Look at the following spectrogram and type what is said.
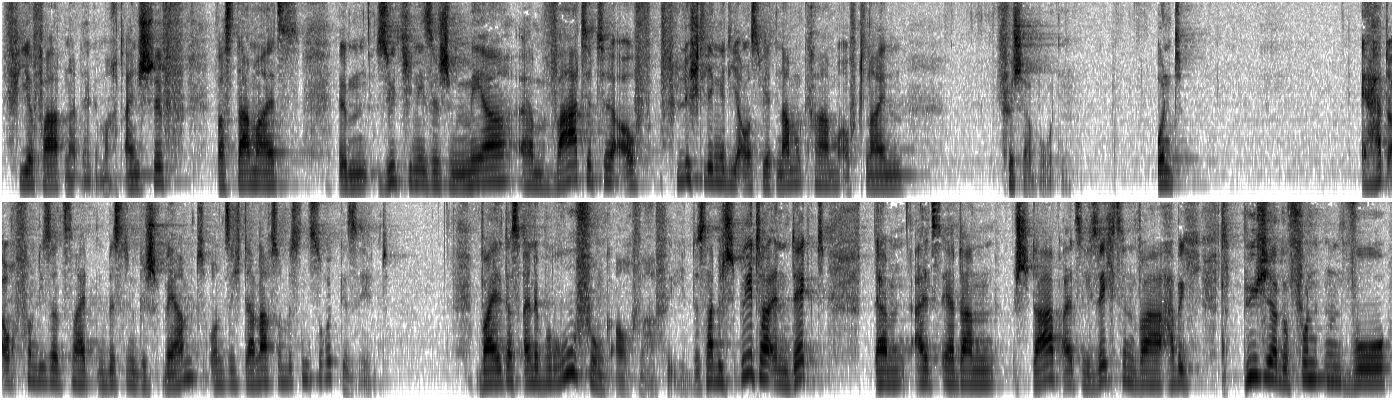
Vier Fahrten hat er gemacht. Ein Schiff, was damals im südchinesischen Meer ähm, wartete auf Flüchtlinge, die aus Vietnam kamen, auf kleinen Fischerbooten. Und er hat auch von dieser Zeit ein bisschen geschwärmt und sich danach so ein bisschen zurückgesehnt weil das eine Berufung auch war für ihn. Das habe ich später entdeckt, ähm, als er dann starb, als ich 16 war, habe ich Bücher gefunden, wo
